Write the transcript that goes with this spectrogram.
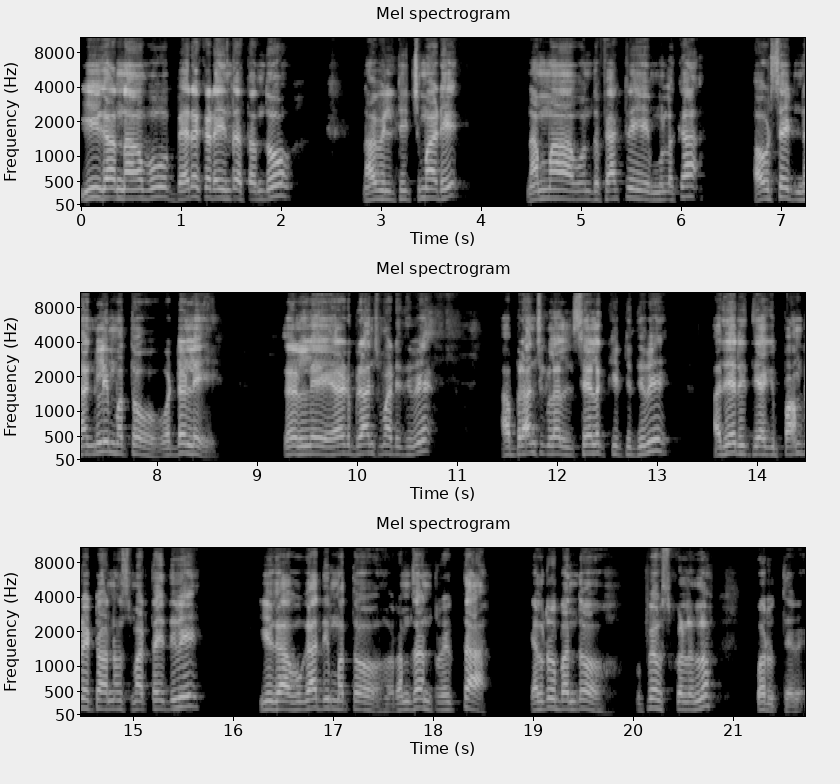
ಈಗ ನಾವು ಬೇರೆ ಕಡೆಯಿಂದ ತಂದು ನಾವಿಲ್ಲಿ ಟಿಚ್ ಮಾಡಿ ನಮ್ಮ ಒಂದು ಫ್ಯಾಕ್ಟ್ರಿ ಮೂಲಕ ಔಟ್ಸೈಡ್ ನಂಗ್ಲಿ ಮತ್ತು ಒಡ್ಡಳ್ಳಿ ಅಲ್ಲಿ ಎರಡು ಬ್ರಾಂಚ್ ಮಾಡಿದ್ದೀವಿ. ಆ ಬ್ರಾಂಚ್ಗಳಲ್ಲಿ ಸೇಲಕ್ಕೆ ಇಟ್ಟಿದ್ದೀವಿ. ಅದೇ ರೀತಿಯಾಗಿ ಪಾಂಪ್ಲೆಟ್ ಅನೌನ್ಸ್ ಮಾಡ್ತಾ ಇದ್ದೀವಿ. ಈಗ ಉಗಾದಿ ಮತ್ತು ರಂಜಾನ್ ಪ್ರಯುಕ್ತ ಎಲ್ಲರೂ ಬಂದು ಉಪಯೋಗಿಸ್ಕೊಳ್ಳಲು ಬರುತ್ತೇವೆ.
